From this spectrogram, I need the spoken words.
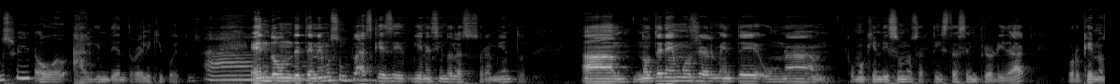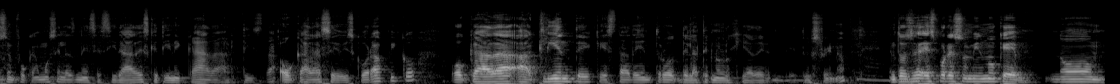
Street o alguien dentro del equipo de Two Street Ah. en donde tenemos un plus que es- viene siendo el asesoramiento. Ah, no tenemos realmente una, como quien dice, unos artistas en prioridad porque nos enfocamos en las necesidades que tiene cada artista o cada sello discográfico o cada ah, cliente que está dentro de la tecnología de, de ¿no? Entonces es por eso mismo que no,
